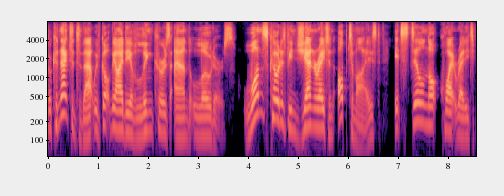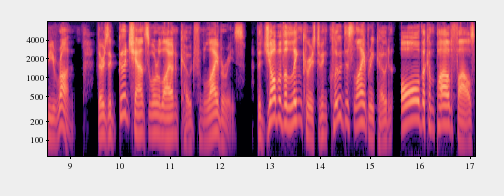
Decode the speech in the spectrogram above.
So connected to that, we've got the idea of linkers and loaders. Once code has been generated and optimized, it's still not quite ready to be run there is a good chance it will rely on code from libraries. The job of a linker is to include this library code and all the compiled files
